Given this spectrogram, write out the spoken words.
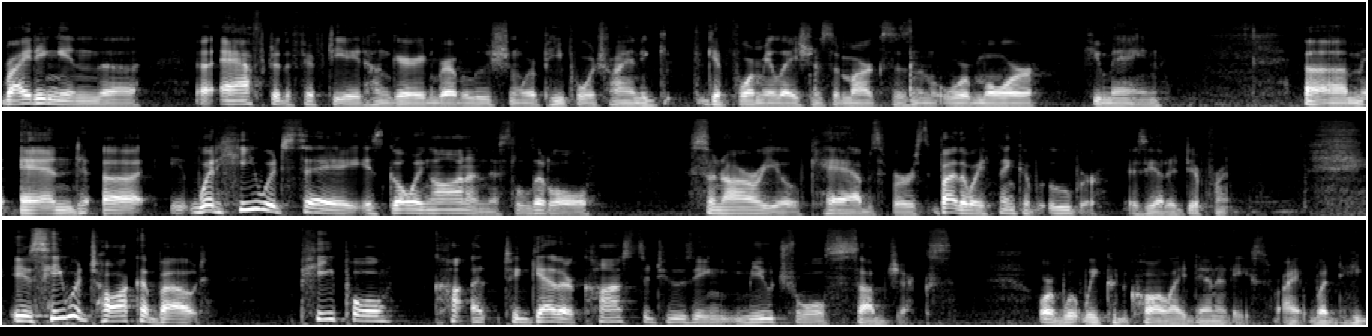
writing in the uh, after the 58 Hungarian Revolution where people were trying to get formulations of Marxism that were more humane. Um, and uh, what he would say is going on in this little scenario of cabs versus, by the way, think of Uber as yet a different, is he would talk about people co uh, together constituting mutual subjects, or what we could call identities, right? What he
